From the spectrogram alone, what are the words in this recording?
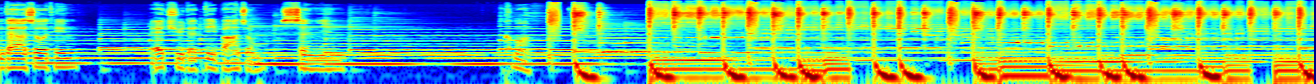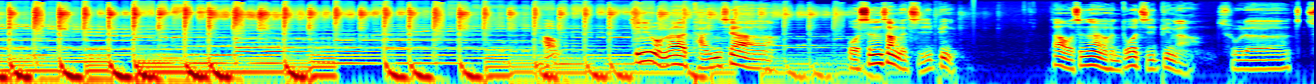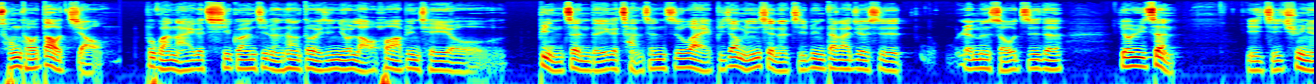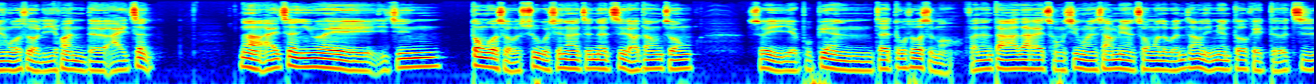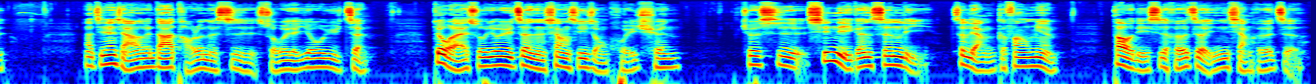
迎大家收听 H 的第八种声音。Come on。好，今天我们要来谈一下我身上的疾病。但我身上有很多疾病啊，除了从头到脚。不管哪一个器官，基本上都已经有老化，并且有病症的一个产生之外，比较明显的疾病大概就是人们熟知的忧郁症，以及去年我所罹患的癌症。那癌症因为已经动过手术，现在正在治疗当中，所以也不便再多说什么。反正大家大概从新闻上面、从我的文章里面都可以得知。那今天想要跟大家讨论的是所谓的忧郁症。对我来说，忧郁症像是一种回圈，就是心理跟生理这两个方面到底是何者影响何者，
